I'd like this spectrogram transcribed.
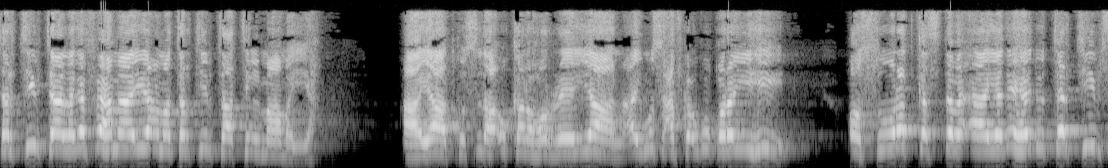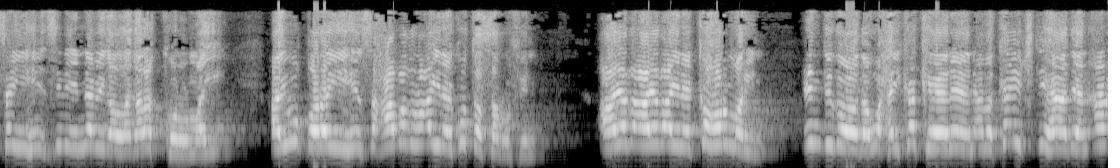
tartiibtaa laga fahmaayo ama tartiibtaa tilmaamaya. Aayaadku sidaa u kala horreeyaan ay musxafka ugu qoran yihiin oo suurad kastaba aayadaheedu tartiibsan yihiin sidii nebiga lagala kulmay ay u qoran yihiin saxaabaduna aynay ku tasarrufin. Aayad aayad aynay ka hormarin. Cindigooda waxay ka keeneen ama ka ijtihaadeen aan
